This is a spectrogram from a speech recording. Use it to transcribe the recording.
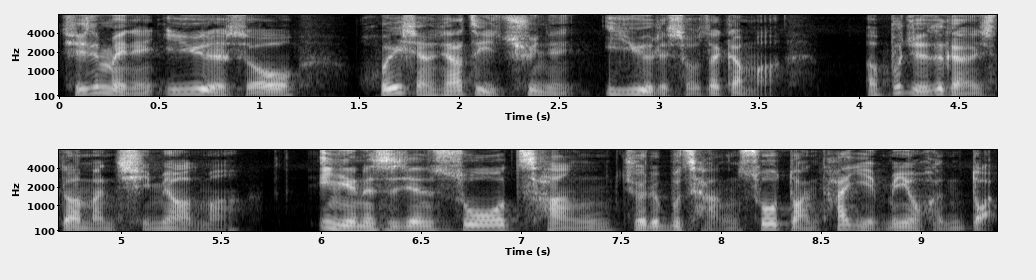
其实每年一月的时候，回想一下自己去年一月的时候在干嘛，呃，不觉得这感觉都还蛮奇妙的吗？一年的时间说长绝对不长，说短它也没有很短。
